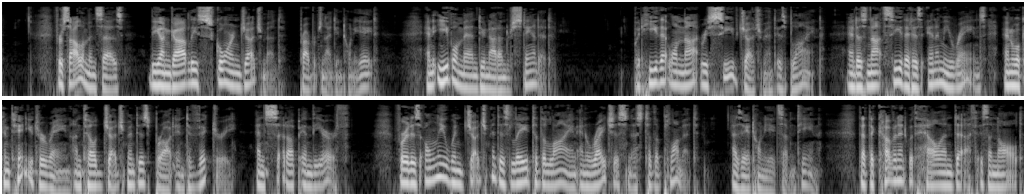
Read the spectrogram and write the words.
For Solomon says, the ungodly scorn judgment, Proverbs 19:28, and evil men do not understand it. But he that will not receive judgment is blind, and does not see that his enemy reigns, and will continue to reign until judgment is brought into victory, and set up in the earth. For it is only when judgment is laid to the line and righteousness to the plummet Isaiah 28:17, that the covenant with hell and death is annulled.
